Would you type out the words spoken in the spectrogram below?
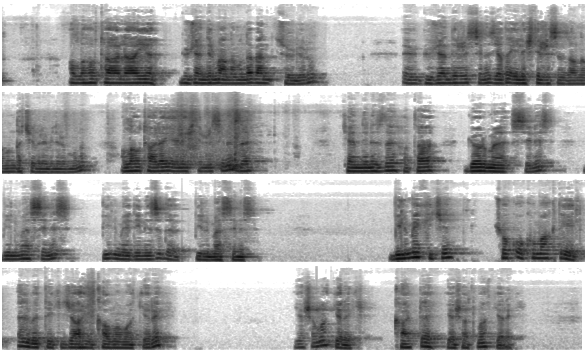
Allahu Teala'yı gücendirme anlamında ben söylüyorum. E, gücendirirsiniz ya da eleştirirsiniz anlamında çevirebilirim bunu. Allahu Teala'yı eleştirirsiniz de kendinizde hata görmezsiniz, bilmezsiniz, bilmediğinizi de bilmezsiniz. Bilmek için çok okumak değil, elbette ki cahil kalmamak gerek, yaşamak gerek, kalpte yaşatmak gerek.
